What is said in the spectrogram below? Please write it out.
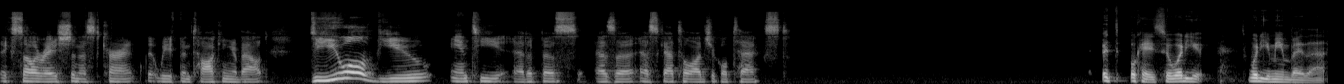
accelerationist current that we've been talking about. Do you all view anti Oedipus as a eschatological text? It, okay, so what do you what do you mean by that?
